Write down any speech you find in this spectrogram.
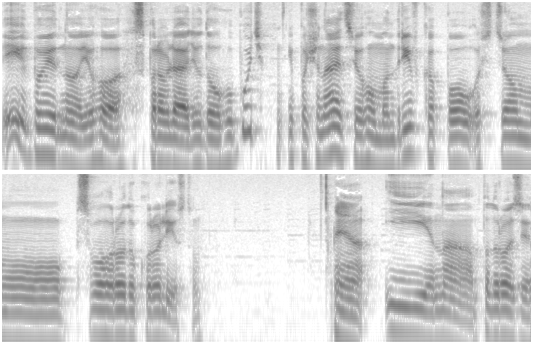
І, відповідно, його справляють в довгу путь, і починається його мандрівка по ось цьому свого роду королівству. Е, І на по дорозі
